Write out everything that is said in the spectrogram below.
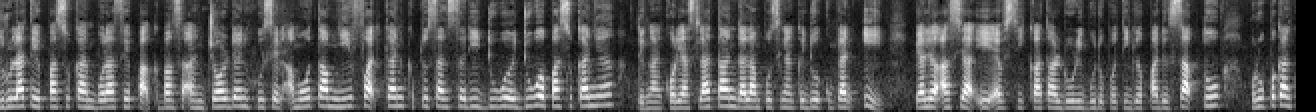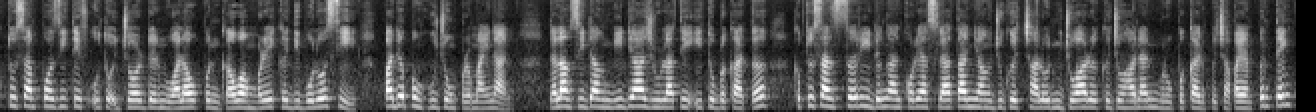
Jurulatih pasukan bola sepak kebangsaan Jordan Hussein Amota menyifatkan keputusan seri 2-2 pasukannya dengan Korea Selatan dalam pusingan kedua kumpulan E Piala Asia AFC Qatar 2023 pada Sabtu merupakan keputusan positif untuk Jordan walaupun gawang mereka dibolosi pada penghujung permainan. Dalam sidang media, jurulatih itu berkata keputusan seri dengan Korea Selatan yang juga calon juara kejohanan merupakan pencapaian penting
